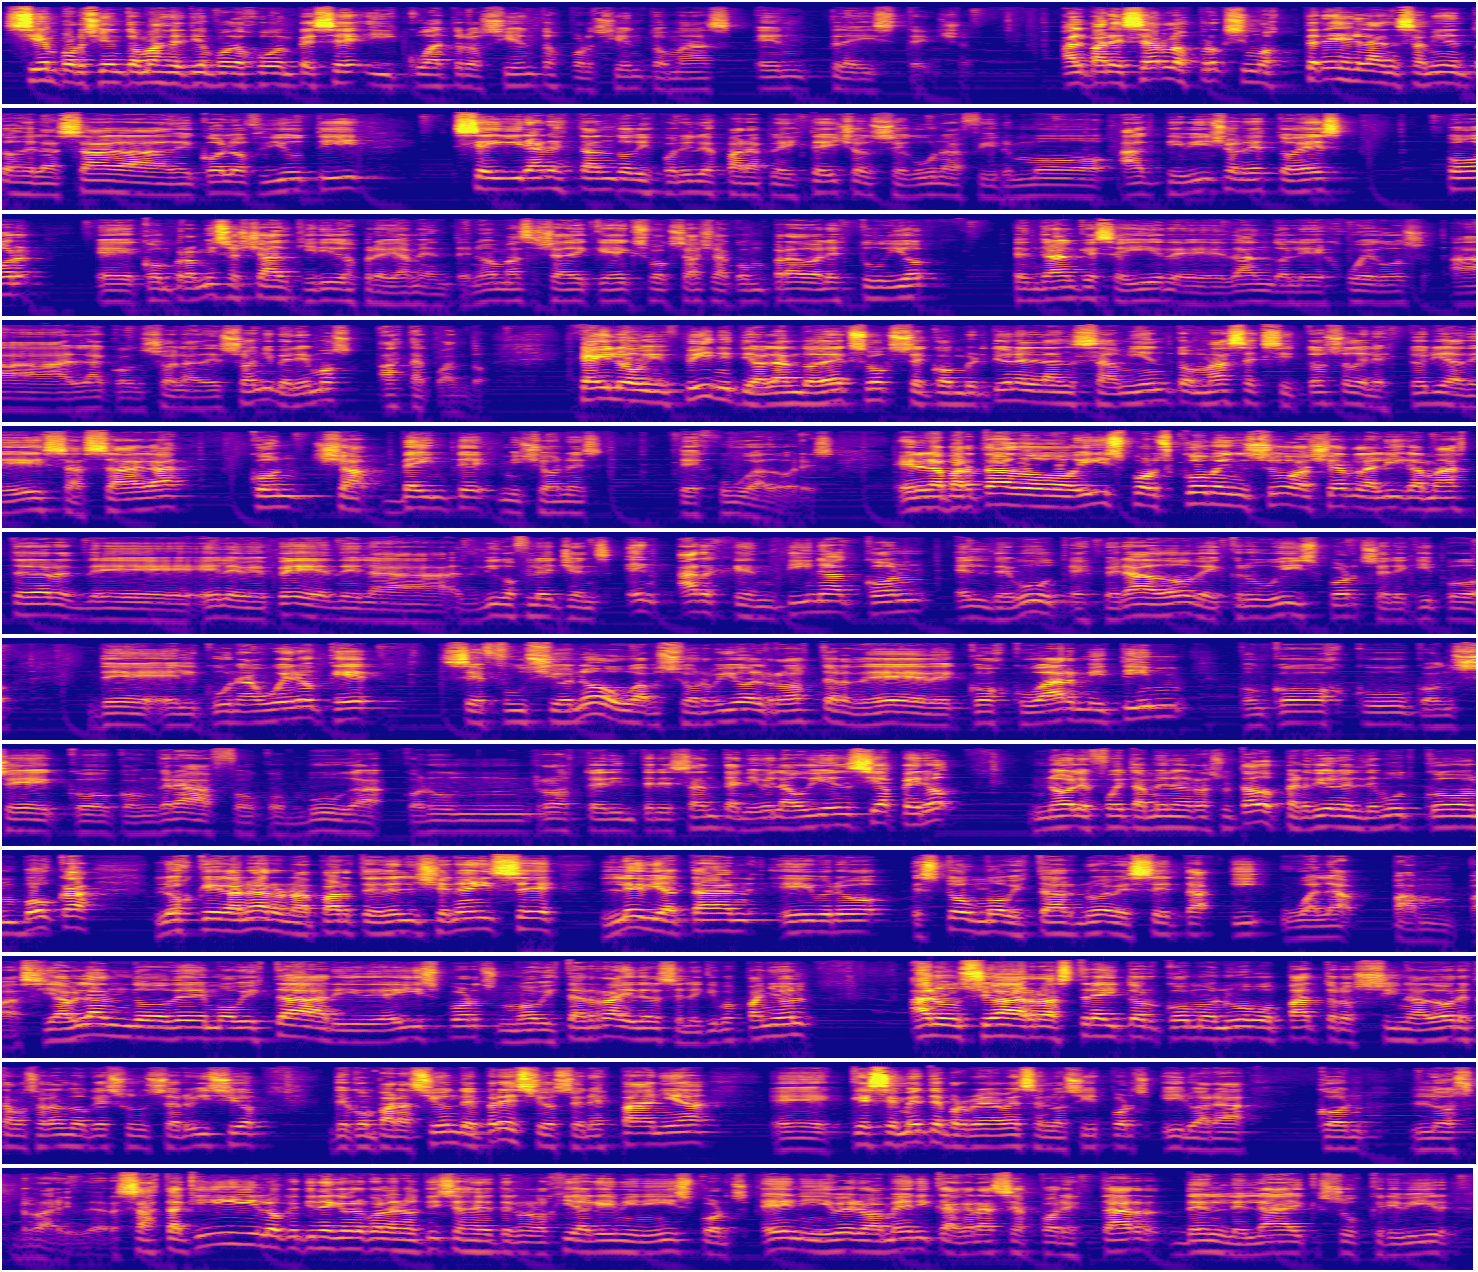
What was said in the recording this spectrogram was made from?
100% más de tiempo de juego en PC y 400% más en PlayStation. Al parecer, los próximos tres lanzamientos de la saga de Call of Duty seguirán estando disponibles para PlayStation según afirmó Activision. Esto es por eh, compromisos ya adquiridos previamente, ¿no? Más allá de que Xbox haya comprado el estudio, tendrán que seguir eh, dándole juegos a la consola de Sony. Veremos hasta cuándo. Halo Infinity, hablando de Xbox, se convirtió en el lanzamiento más exitoso de la historia de esa saga, con ya 20 millones de jugadores. En el apartado esports comenzó ayer la Liga Master de LVP de la League of Legends en Argentina con el debut esperado de Crew Esports, el equipo del El Kun que se fusionó o absorbió el roster de, de Coscu Army Team con Coscu, con Seco, con Grafo, con Buga, con un roster interesante a nivel audiencia, pero no le fue también el resultado, perdió en el debut con Boca. Los que ganaron, aparte del Geneise, Leviatán, Ebro, Stone Movistar, 9Z y Walla Pampas. Y hablando de Movistar y de esports, Movistar Riders, el equipo español, anunció a Rastrator como nuevo patrocinador. Estamos hablando que es un servicio de comparación de precios en España eh, que se mete por primera vez en los esports y lo hará con los Riders. Hasta aquí lo que tiene que ver con las noticias de tecnología, gaming y esports en Iberoamérica. Gracias por estar, denle like, suscribir,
